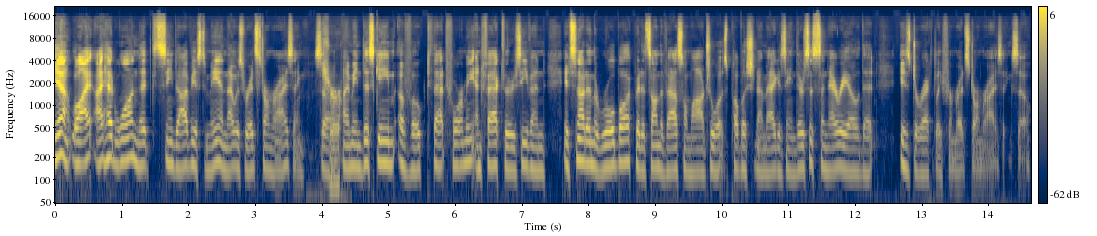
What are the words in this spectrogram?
Yeah, well, I, I had one that seemed obvious to me, and that was Red Storm Rising. So, Sure. I mean, this game evoked that for me. In fact, there's even, it's not in the rule book, but it's on the Vassal module. It's published in a magazine. There's a scenario that is directly from Red Storm Rising. So,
